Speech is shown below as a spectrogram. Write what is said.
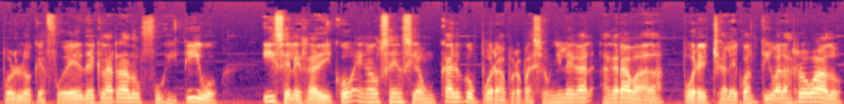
por lo que fue declarado fugitivo y se le radicó en ausencia un cargo por apropiación ilegal agravada por el chaleco antibalas robado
